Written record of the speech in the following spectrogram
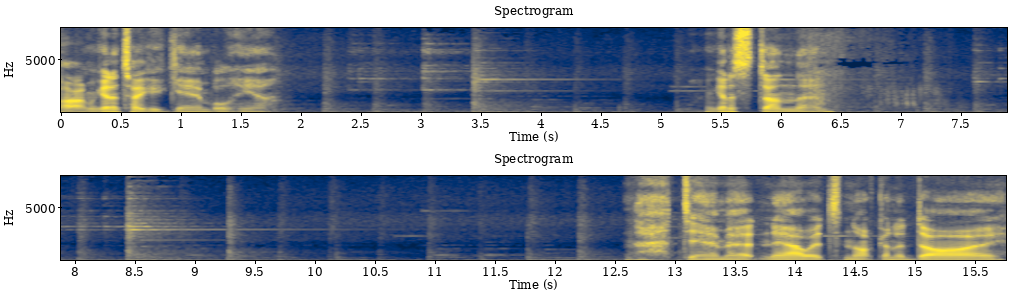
Alright, I'm going to take a gamble here. I'm going to stun them. Damn it, now it's not gonna die.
